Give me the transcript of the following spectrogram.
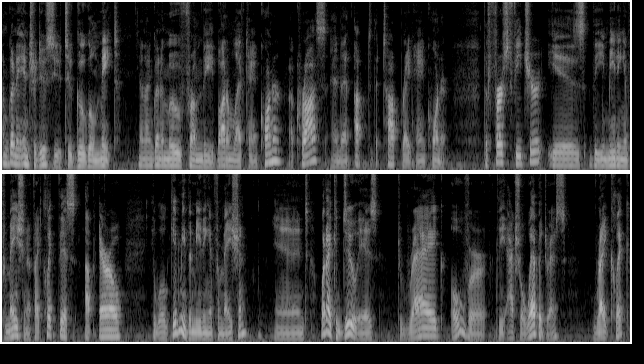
I'm going to introduce you to Google Meet. And I'm going to move from the bottom left hand corner across and then up to the top right hand corner. The first feature is the meeting information. If I click this up arrow, it will give me the meeting information. And what I can do is drag over the actual web address, right click,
